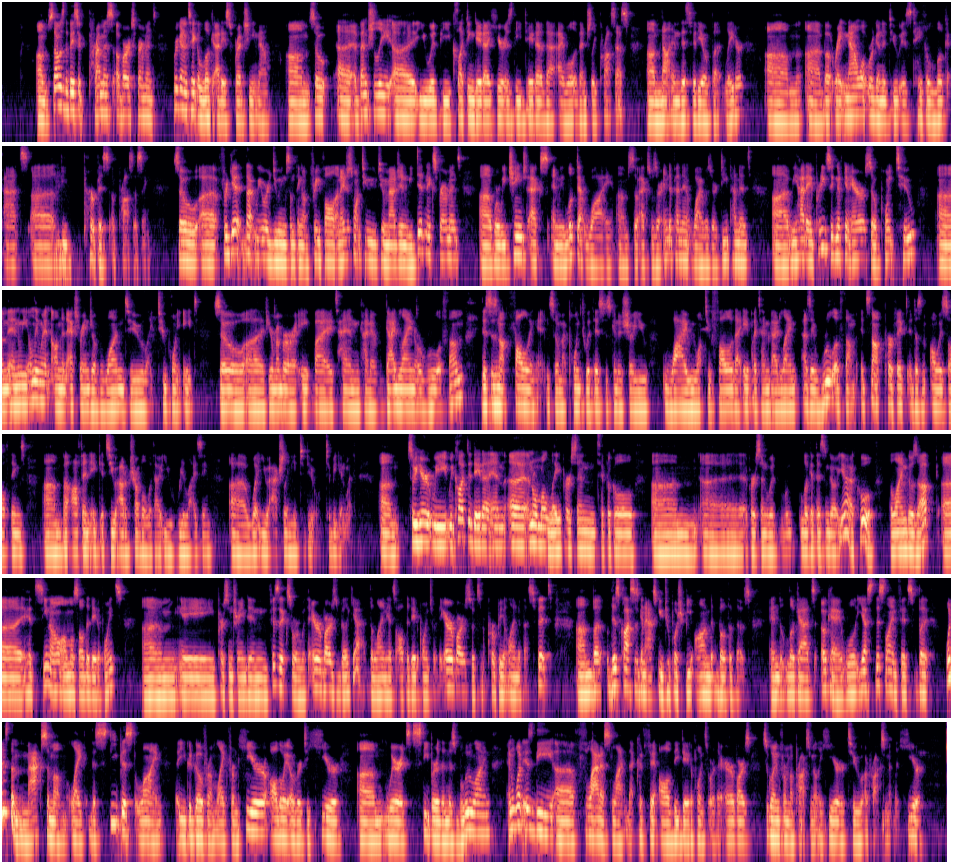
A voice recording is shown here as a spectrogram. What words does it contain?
Um, so that was the basic premise of our experiment. We're going to take a look at a spreadsheet now. Um, so uh, eventually uh, you would be collecting data. Here is the data that I will eventually process, um, not in this video, but later. Um, uh, but right now what we're going to do is take a look at uh, the purpose of processing. So uh, forget that we were doing something on freefall, and I just want to, to imagine we did an experiment uh, where we changed x and we looked at y. Um, so x was our independent, y was our dependent. Uh, we had a pretty significant error, so 0.2, um, and we only went on an x range of 1 to like 2.8. So uh, if you remember our 8 by 10 kind of guideline or rule of thumb, this is not following it. And so my point with this is going to show you why we want to follow that 8 by 10 guideline as a rule of thumb. It's not perfect. It doesn't always solve things, um, but often it gets you out of trouble without you realizing uh, what you actually need to do to begin with. Um, so here we, we collected data and uh, a normal layperson, typical um, uh, a person would look at this and go, yeah, cool. The line goes up, uh, it hits, you know, almost all the data points. Um, a person trained in physics or with error bars would be like, yeah, the line hits all the data points or the error bars, so it's an appropriate line of best fit. Um, but this class is going to ask you to push beyond both of those and look at, okay, well, yes, this line fits, but what is the maximum, like the steepest line that you could go from, like from here all the way over to here, um, where it's steeper than this blue line, and what is the uh, flattest line that could fit all of the data points or their error bars, so going from approximately here to approximately here.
